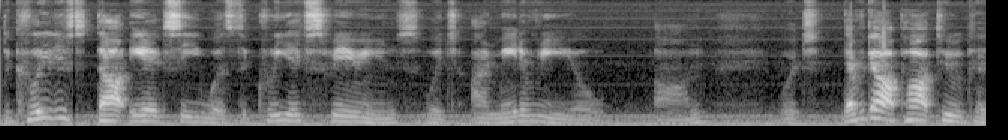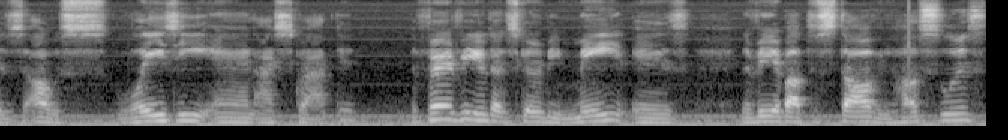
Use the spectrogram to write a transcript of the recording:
The Cletus.exe was the Cletus experience, which I made a video on, which never got a part two because I was lazy and I scrapped it. The third video that's gonna be made is the video about the starving hustlers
